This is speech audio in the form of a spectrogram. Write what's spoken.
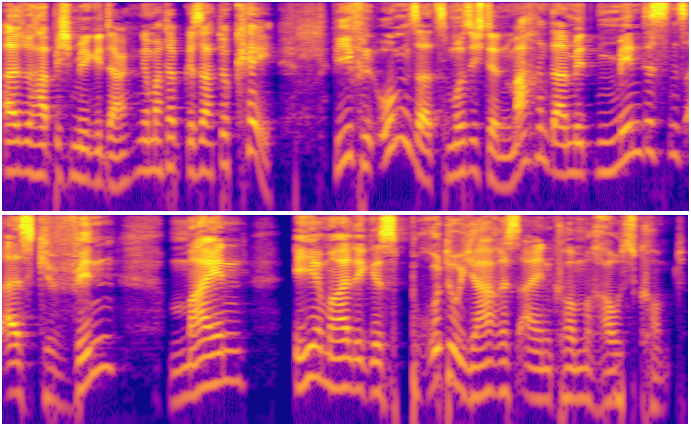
Also habe ich mir Gedanken gemacht, habe gesagt, okay, wie viel Umsatz muss ich denn machen, damit mindestens als Gewinn mein ehemaliges Bruttojahreseinkommen rauskommt?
